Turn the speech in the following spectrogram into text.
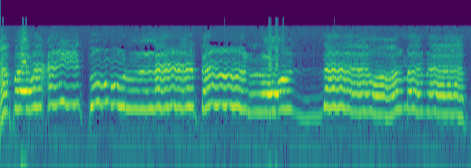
أفرأيتم اللات والعزى ومناة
